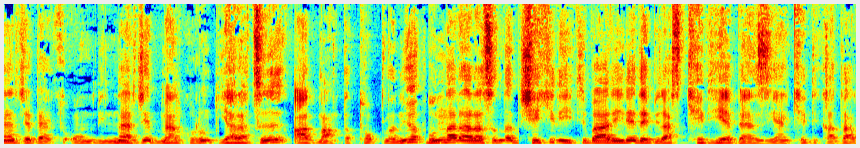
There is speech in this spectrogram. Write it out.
Binlerce belki on binlerce Melkor'un yaratığı Agbant'ta toplanıyor. Bunlar arasında şekil itibariyle de biraz kediye benzeyen, kedi kadar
